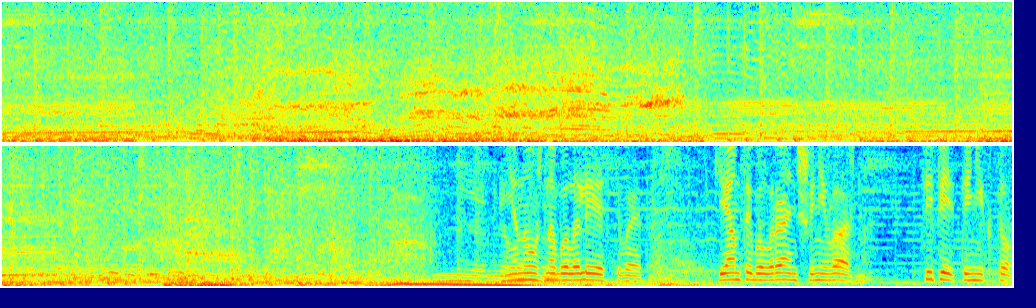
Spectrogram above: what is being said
Не нужно было лезть в это. Кем ты был раньше, неважно. Теперь ты никто.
